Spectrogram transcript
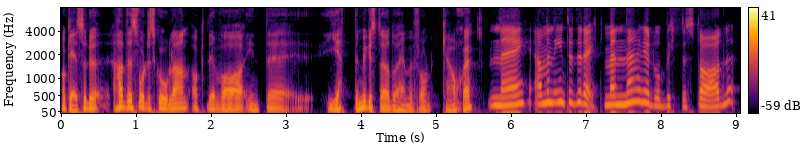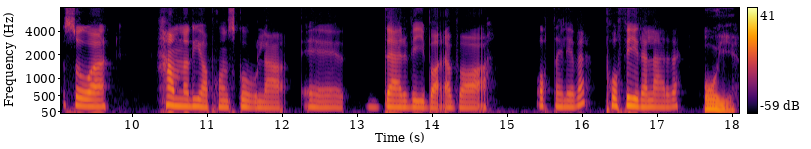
Okej, så du hade svårt i skolan och det var inte jättemycket stöd då hemifrån, kanske? Nej, ja, men inte direkt. Men när jag då bytte stad så hamnade jag på en skola eh, där vi bara var åtta elever på fyra lärare. Oj,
